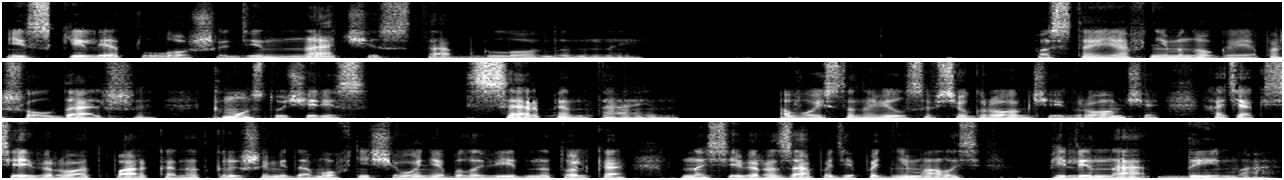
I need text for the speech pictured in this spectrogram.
и скелет лошади начисто обглоданный. Постояв немного, я пошел дальше, к мосту через Серпентайн. Вой становился все громче и громче, хотя к северу от парка над крышами домов ничего не было видно, только на северо-западе поднималась пелена дыма.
